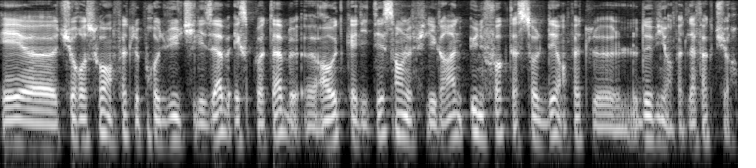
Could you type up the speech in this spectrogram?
et euh, tu reçois en fait le produit utilisable, exploitable euh, en haute qualité sans le filigrane une fois que tu as soldé en fait le, devis, en fait la facture.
